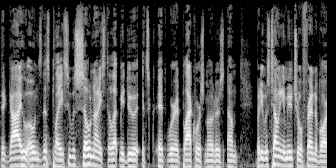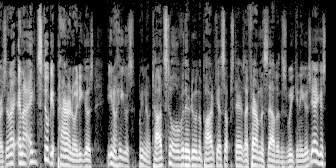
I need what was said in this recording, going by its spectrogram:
the guy who owns this place, who was so nice to let me do it. It's it, we're at Black Horse Motors. Um, but he was telling a mutual friend of ours, and I and I still get paranoid. He goes, you know, he goes, you know, Todd's still over there doing the podcast upstairs. I found this out this weekend. He goes, yeah, he goes,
